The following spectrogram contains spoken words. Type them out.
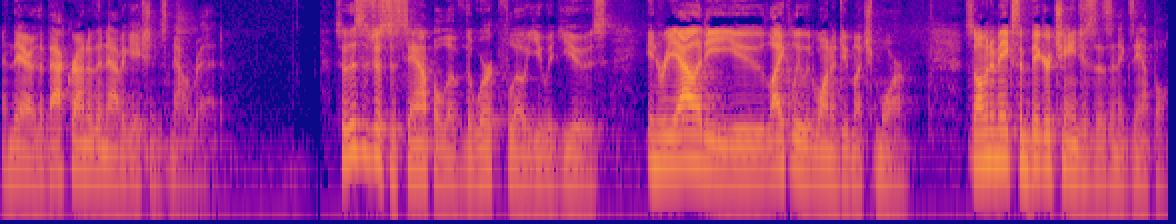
And there, the background of the navigation is now red. So this is just a sample of the workflow you would use. In reality, you likely would want to do much more. So I'm going to make some bigger changes as an example.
